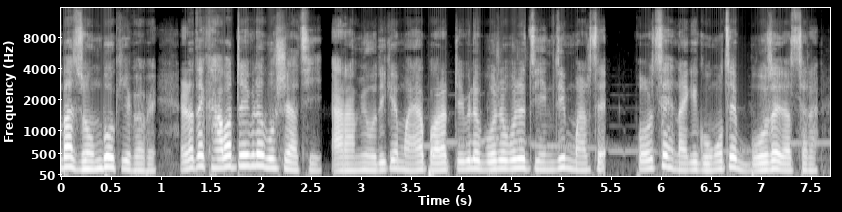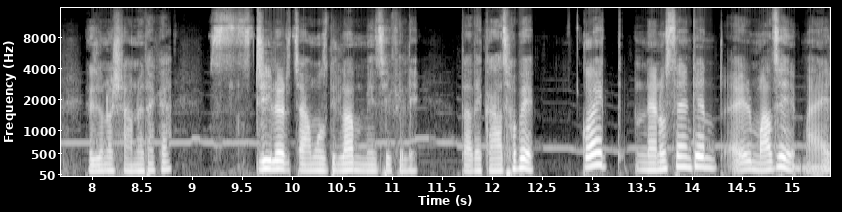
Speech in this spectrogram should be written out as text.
বা জমবো কীভাবে? এটাতে খাবার টেবিলে বসে আছি আর আমি ওদিকে মায়া পড়ার টেবিলে বসে বসে জিমজিম মারছে পড়ছে নাকি ঘুমোচ্ছে বোঝা যাচ্ছে না। এই জন্য সামনে থাকা স্টিলের চামচ দিলাম মেঝে ফেলে। তাতে কাজ হবে? কয়েক ন্যানো সেকেন্ড এর মাঝে মায়ের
